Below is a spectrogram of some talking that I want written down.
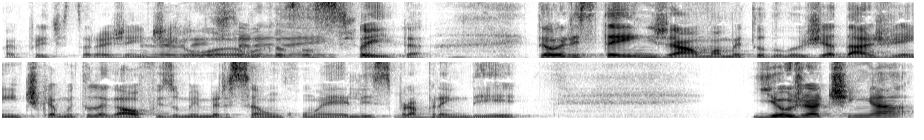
vai pra editora Gente, que eu amo, que eu sou suspeita. Então, eles têm já uma metodologia da gente, que é muito legal. Eu fiz uma imersão com eles para uhum. aprender. E eu já tinha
